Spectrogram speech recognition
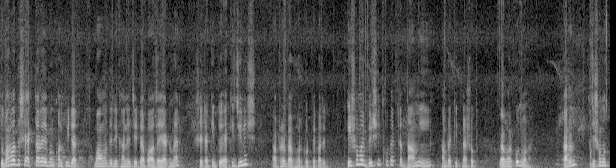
তো বাংলাদেশে একতারা এবং কনফিডার বা আমাদের এখানে যেটা পাওয়া যায় অ্যাডম্যার, সেটা কিন্তু একই জিনিস আপনারা ব্যবহার করতে পারেন। এই সময় বেশি খুব একটা দামি আমরা কীটনাশক ব্যবহার করব না। কারণ যে সমস্ত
